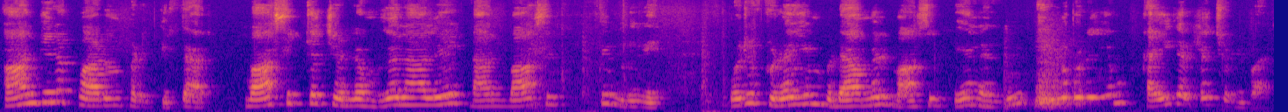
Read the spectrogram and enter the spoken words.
ஆங்கில பாடம் படிப்பித்தார். வாசிக்க சொல்ல முதலாலே நான் வாசித்து விடுவேன். ஒரு பிழையும் விடாமல் வாசிப்பேன் என்று எல்லோரையும் கைதட்டச் சொல்வார்.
